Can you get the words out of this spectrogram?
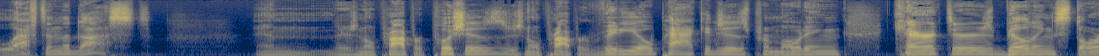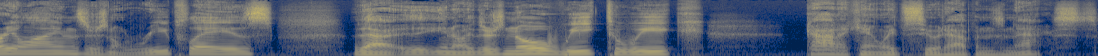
left in the dust. And there's no proper pushes, there's no proper video packages promoting characters, building storylines, there's no replays that you know, there's no week to week. God, I can't wait to see what happens next.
